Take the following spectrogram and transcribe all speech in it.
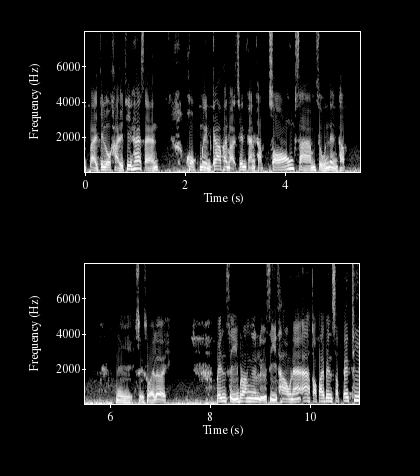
68 กิโลขายอยู่ที่ 569,000 บาทเช่นกันครับ 2301 ครับ นี่ สวย ๆ เลย เป็นสีบรอนเงินหรือสีเทานะอะต่อไปเป็นสเปคที่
